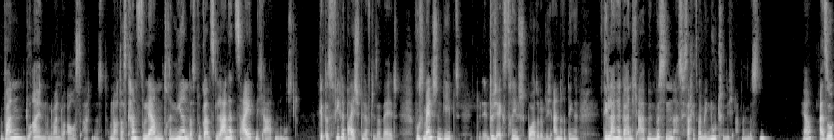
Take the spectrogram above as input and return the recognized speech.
wann du ein- und wann du ausatmest. Und auch das kannst du lernen und trainieren, dass du ganz lange Zeit nicht atmen musst gibt es viele Beispiele auf dieser Welt, wo es Menschen gibt, durch Extremsport oder durch andere Dinge, die lange gar nicht atmen müssen, also ich sage jetzt mal Minute nicht atmen müssen. Ja, also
